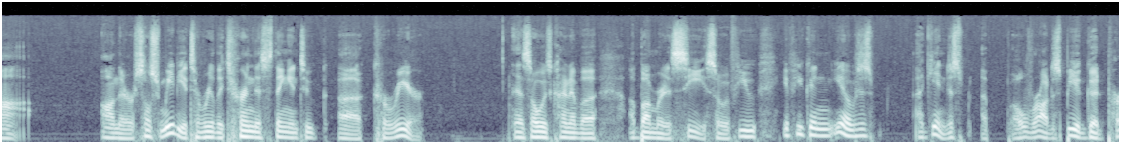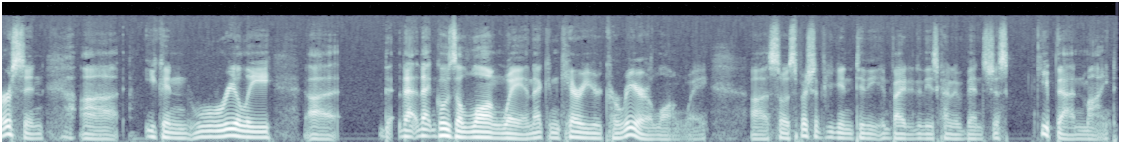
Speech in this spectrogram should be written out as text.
uh, on their social media to really turn this thing into a career. That's always kind of a, a bummer to see. So if you if you can you know just again just uh, overall just be a good person, uh, you can really uh, th that that goes a long way, and that can carry your career a long way. Uh, so especially if you're getting to the invited to these kind of events, just keep that in mind.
